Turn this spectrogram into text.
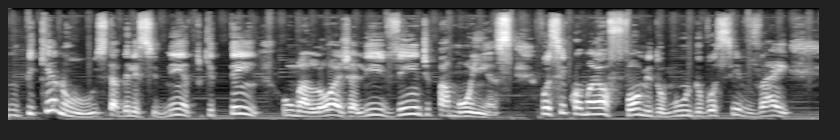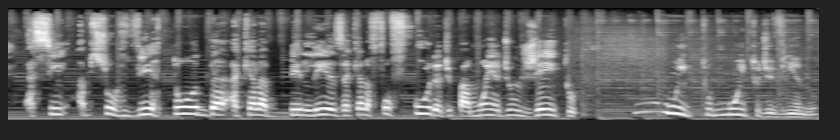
um pequeno estabelecimento que tem uma loja ali e vende pamonhas. Você, com a maior fome do mundo, você vai assim absorver toda aquela beleza, aquela fofura de pamonha de um jeito muito, muito divino.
